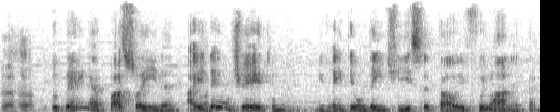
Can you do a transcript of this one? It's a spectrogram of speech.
ah, Aham. tudo bem, né? Passo aí, né? Aí dei um jeito, um- inventei um dentista e tal, e fui lá, né, cara?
